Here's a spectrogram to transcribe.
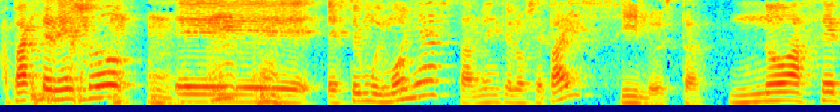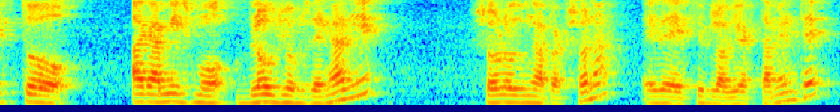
aparte de eso, eh, estoy muy moñas, también que lo sepáis. Sí, lo está. No acepto ahora mismo blowjobs de nadie, solo de una persona, he de decirlo abiertamente.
